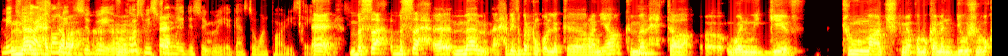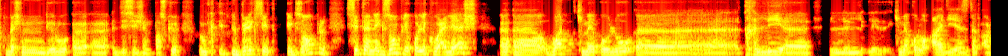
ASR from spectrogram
me too même I strongly حتى- disagree of uh, course we uh, strongly disagree against a one party state ايه بصح بصح آه، مام حبيت برك نقول لك آه، رانيا كو مام مم. حتى آه، when we give too much كما يقولوا كما نديوش الوقت باش نديروا ديسيجن باسكو البريكسيت اكزومبل سي ان اكزومبل يقول لك وعلاش وات كما يقولوا آه، تخلي آه، كما يقولوا ideas that are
